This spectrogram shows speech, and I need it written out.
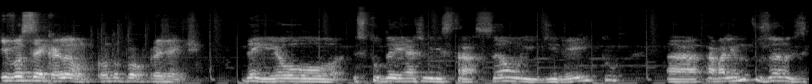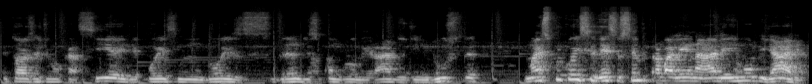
E você, Carlão, conta um pouco pra gente. Bem, eu estudei administração e direito, Uh, trabalhei muitos anos em escritórios de advocacia e depois em dois grandes conglomerados de indústria, mas por coincidência eu sempre trabalhei na área imobiliária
